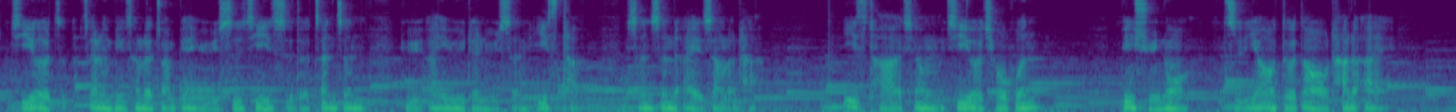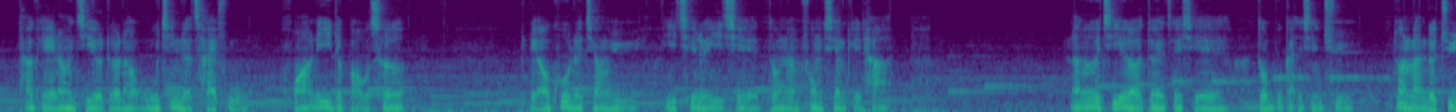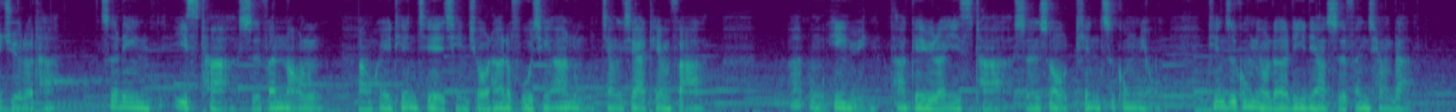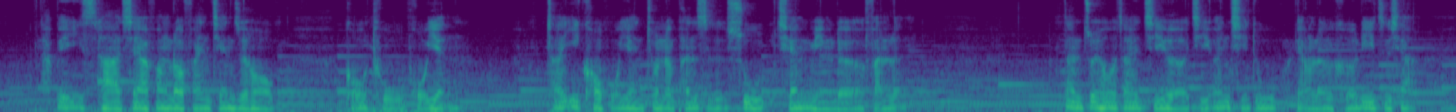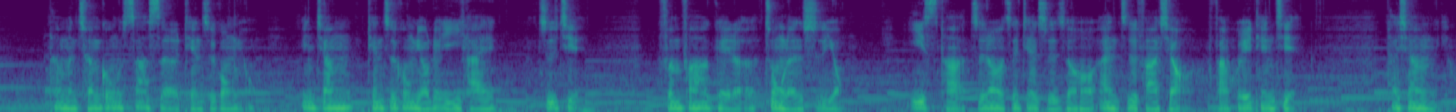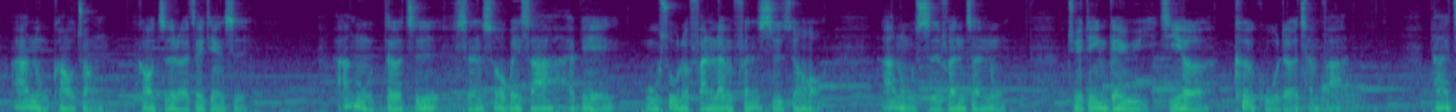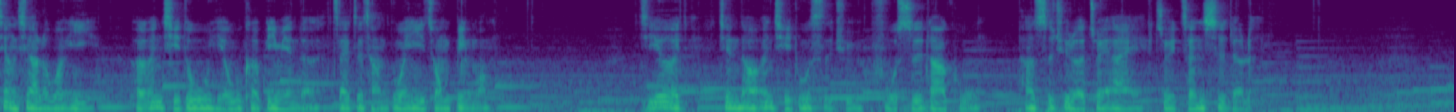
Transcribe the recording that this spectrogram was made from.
吉尔在任品上的转变与世纪时的战争与爱欲的女神伊斯塔深深的爱上了他。伊斯塔向吉尔求婚，并许诺只要得到他的爱，他可以让吉尔得到无尽的财富、华丽的宝车、辽阔的疆域，一切的一切都能奉献给他。然而，吉尔对这些都不感兴趣，断然地拒绝了他。这令伊斯塔十分恼怒，返回天界请求他的父亲阿努降下天罚。阿努应允，他给予了伊斯塔神兽天之公牛。天之公牛的力量十分强大，他被伊斯塔下放到凡间之后，口吐火焰，他一口火焰就能喷死数千名的凡人。但最后，在吉尔及恩奇都两人合力之下，他们成功杀死了天之公牛，并将天之公牛的遗骸肢解分发给了众人食用。伊斯塔知道这件事之后，暗自发笑，返回天界。他向阿努告状，告知了这件事。阿努得知神兽被杀，还被无数的凡人分食之后，阿努十分震怒。决定给予吉尔刻骨的惩罚，他降下了瘟疫，而恩奇都也无可避免地在这场瘟疫中病亡。吉尔见到恩奇都死去，俯尸大哭，他失去了最爱、最真实的人。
